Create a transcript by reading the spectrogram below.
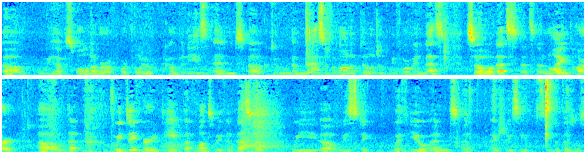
Um, we have a small number of portfolio companies and uh, do a massive amount of diligence before we invest. So that's that's the annoying part um, that we dig very deep, but once we've invested, we uh, we stick with you and, and actually see see the business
